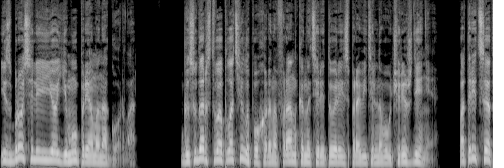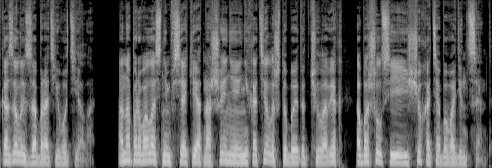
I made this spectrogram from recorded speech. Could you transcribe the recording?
и сбросили ее ему прямо на горло. Государство оплатило похороны Франка на территории исправительного учреждения. Патриция отказалась забрать его тело. Она порвала с ним всякие отношения и не хотела, чтобы этот человек обошелся ей еще хотя бы в один цент.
